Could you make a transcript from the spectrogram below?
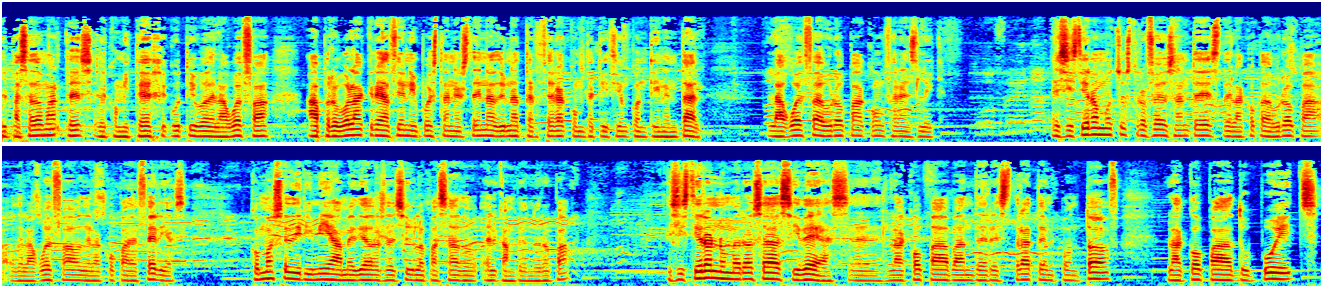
El pasado martes, el Comité Ejecutivo de la UEFA aprobó la creación y puesta en escena de una tercera competición continental, la UEFA Europa Conference League. Existieron muchos trofeos antes de la Copa de Europa o de la UEFA o de la Copa de Ferias. ¿Cómo se dirimía a mediados del siglo pasado el campeón de Europa? Existieron numerosas ideas, eh, la Copa Van der Straten-Pontov, la Copa Dupuitz,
